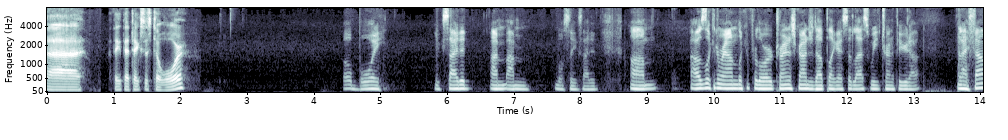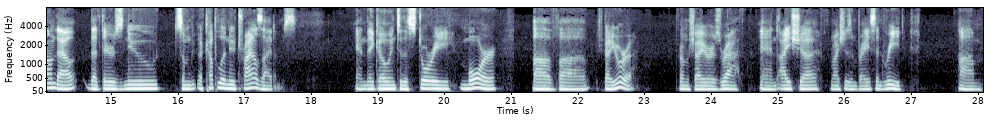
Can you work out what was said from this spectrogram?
Uh, I think that takes us to war. Oh boy. You excited? I'm I'm mostly excited. Um I was looking around looking for lore, trying to scrounge it up like I said last week, trying to figure it out. And I found out that there's new some a couple of new trials items. And they go into the story more of uh Shayura from Shayura's Wrath and Aisha from Aisha's Embrace and Reed. Um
